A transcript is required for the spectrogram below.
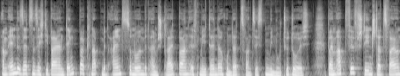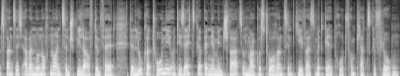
Am Ende setzen sich die Bayern denkbar knapp mit 1 zu 0 mit einem streitbaren Elfmeter in der 120. Minute durch. Beim Abpfiff stehen statt 22 aber nur noch 19 Spieler auf dem Feld, denn Luca Toni und die 60er Benjamin Schwarz und Markus Thorand sind jeweils mit Gelbrot vom Platz geflogen.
